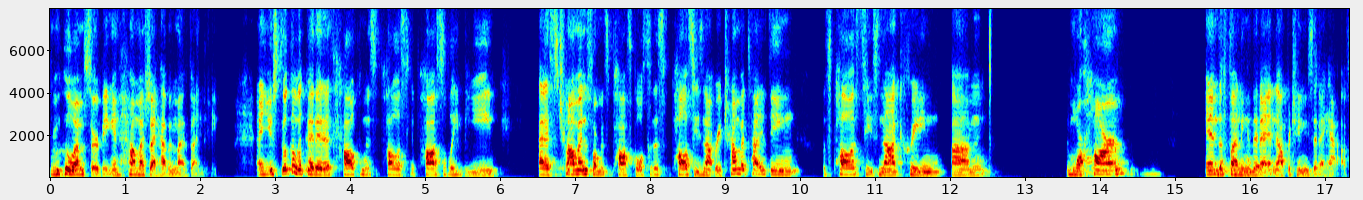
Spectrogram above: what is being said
Who I'm serving and how much I have in my funding. And you still can look at it as how can this policy possibly be as trauma informed as possible. So this policy is not re-traumatizing, this policy is not creating um, more harm and the funding that I, and opportunities that I have.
